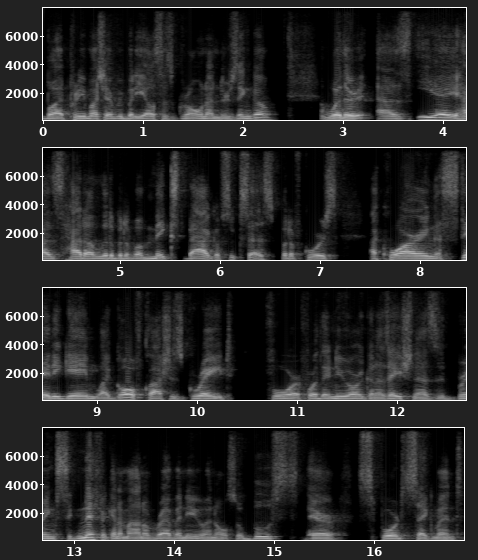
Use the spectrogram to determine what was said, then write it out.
but pretty much everybody else has grown under Zynga. Whether as EA has had a little bit of a mixed bag of success, but of course, acquiring a steady game like Golf Clash is great for for their new organization as it brings significant amount of revenue and also boosts their sports segment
